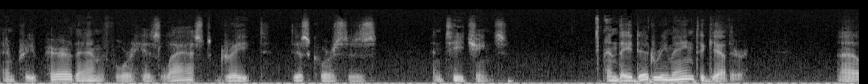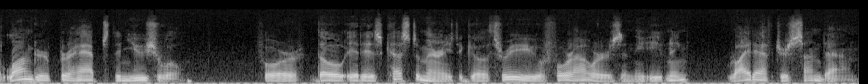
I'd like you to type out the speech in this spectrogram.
and prepare them for his last great discourses and teachings. And they did remain together, uh, longer perhaps than usual, for though it is customary to go three or four hours in the evening, right after sundown,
